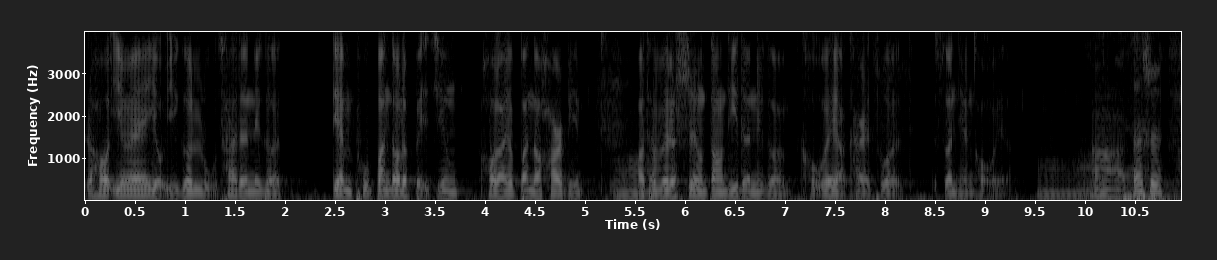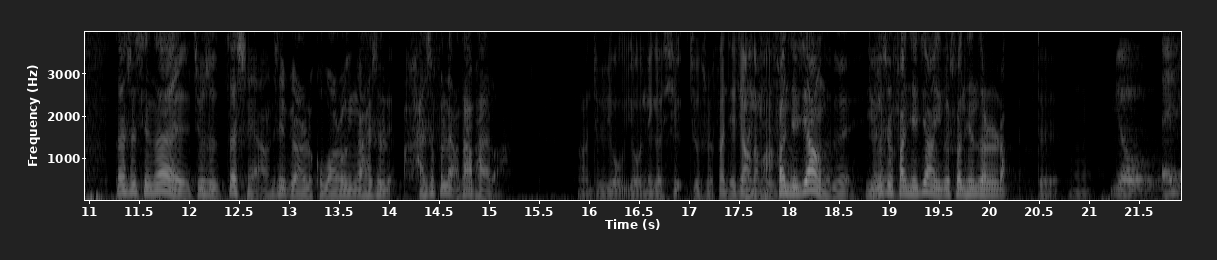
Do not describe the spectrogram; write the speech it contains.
然后因为有一个鲁菜的那个店铺搬到了北京，后来又搬到哈尔滨，然哦后他为了适应当地的那个口味啊，开始做酸甜口味的。啊，但是但是现在就是在沈阳这边的锅包肉应该还是两还是分两大派吧？啊，就是有有那个西就是番茄酱的嘛，番茄酱的对，一个是番茄酱，一个酸甜汁儿的。对，嗯有哎，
